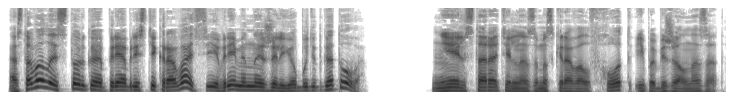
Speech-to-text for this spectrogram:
Оставалось только приобрести кровать, и временное жилье будет готово. Ниэль старательно замаскировал вход и побежал назад.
